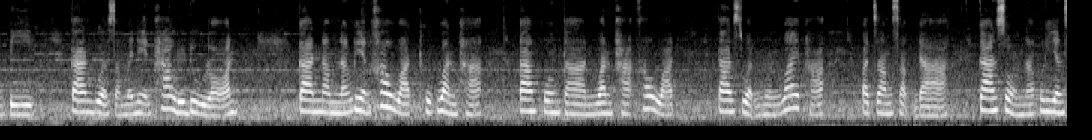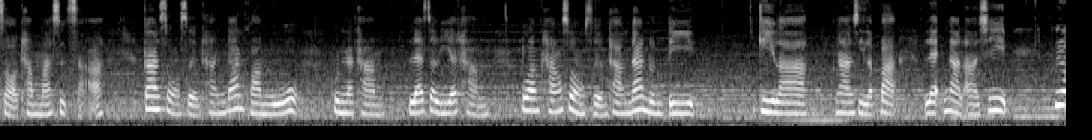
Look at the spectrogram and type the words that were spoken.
ำปี การบวชสามเณรภาคฤดูร้อน การนำนักเรียนเข้าวัดทุกวันพระ ตามโครงการวันพระเข้าวัด การสวดมนต์ไหว้พระ ประจำสัปดาห์ การส่งนักเรียนสอบธรรมศึกษา การส่งเสริมทางด้านความรู้ คุณธรรม และจริยธรรม รวมทั้งส่งเสริมทางด้านดนตรี กีฬา งานศิลปะ และงานอาชีพ เพื่อ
